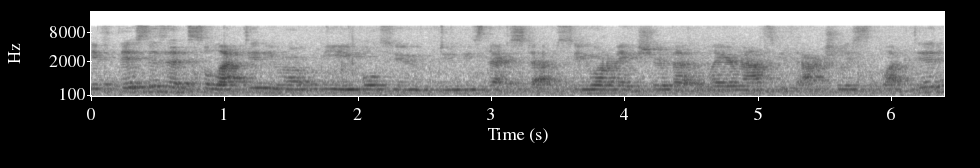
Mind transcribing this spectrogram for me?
if this isn't selected, you won't be able to do these next steps. So you wanna make sure that the layer mask is actually selected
